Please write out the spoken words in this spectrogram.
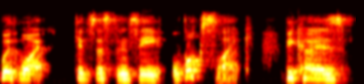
with what consistency looks like because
